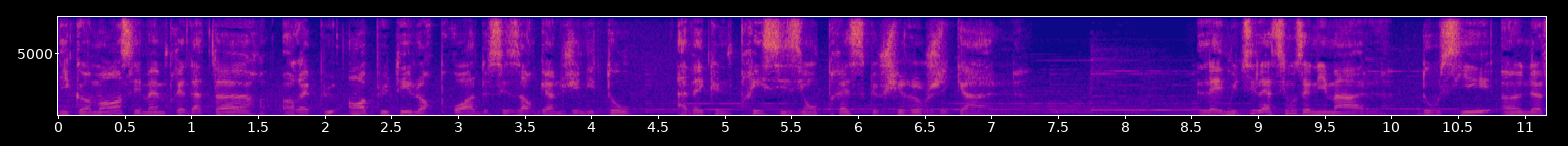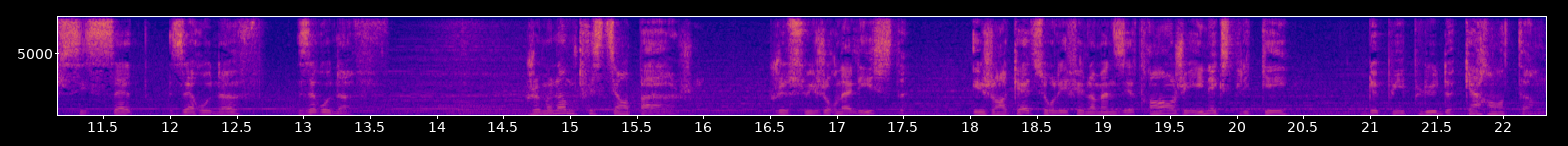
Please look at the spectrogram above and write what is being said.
ni comment ces mêmes prédateurs auraient pu amputer leur proie de ses organes génitaux avec une précision presque chirurgicale. Les mutilations animales, dossier 1967-09-09. Je me nomme Christian Page. Je suis journaliste et j'enquête sur les phénomènes étranges et inexpliqués depuis plus de 40 ans.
